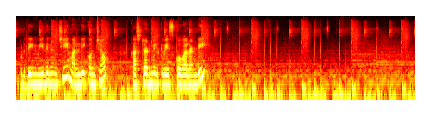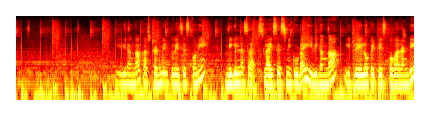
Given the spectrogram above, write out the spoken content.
ఇప్పుడు దీని మీద నుంచి మళ్ళీ కొంచెం కస్టర్డ్ మిల్క్ వేసుకోవాలండి. ఈ విధంగా కస్టర్డ్ మిల్క్ వేసేసుకొని మిగిలిన స్లైసెస్ని కూడా ఈ విధంగా ఈ ట్రేలో పెట్టేసుకోవాలండి.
